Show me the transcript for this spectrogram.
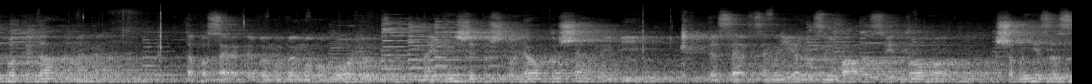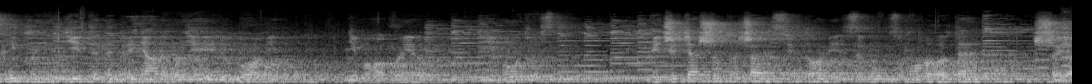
покидали мене, та посеред невимовимого болю найбільше доштуляв душевний бій, де серце моє розвивалось від того, що мої засліплені діти не прийняли моєї любові, ні мого миру, ні мудрості. Відчуття, що втрачаю свідомість, зиму- зумовило те, що я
